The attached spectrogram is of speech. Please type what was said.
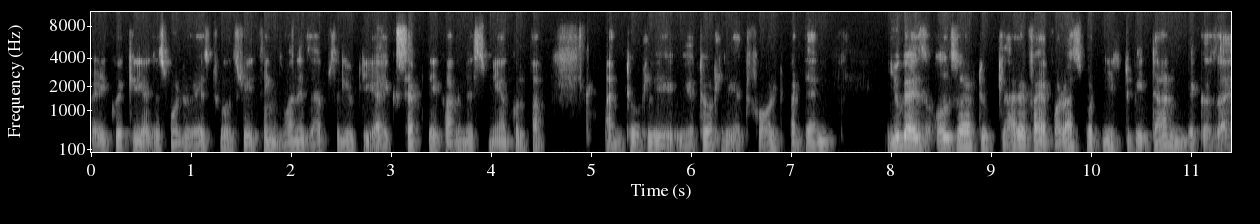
very quickly, I just want to raise two or three things. One is absolutely, I accept the economist mea culpa. I'm totally, we are totally at fault, but then you guys also have to clarify for us what needs to be done because I,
